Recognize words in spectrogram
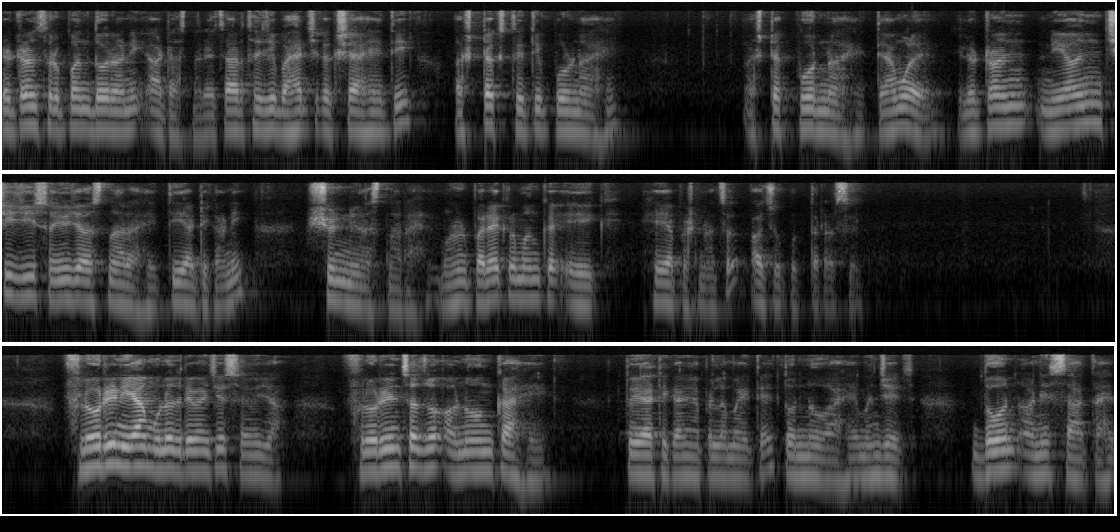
रिटर्न स्वरूपण दोन आणि आठ असणार. याचा अर्थ जी बाहेरची कक्षा आहे ती अष्टक स्थिती पूर्ण आहे. अष्टक पूर्ण आहे. त्यामुळे इलेक्ट्रॉन नियॉनची जी संयोजा असणार आहे ती या ठिकाणी शून्य असणार आहे. म्हणून पर्याय क्रमांक एक हे या प्रश्नाचं अचूक उत्तर असेल. फ्लोरीन या मूलद्रव्यांची संयोजा. फ्लोरीनचा जो अणुअंक आहे तो या ठिकाणी आपल्याला माहिती आहे तो नऊ आहे. म्हणजेच दोन आणि सात आहेत.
